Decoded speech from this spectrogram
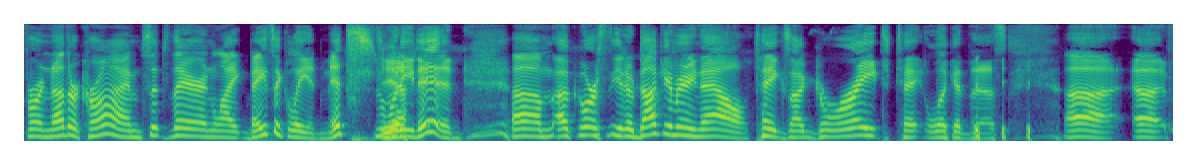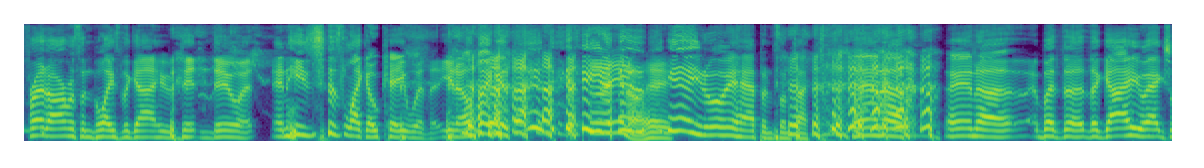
for another crime sits there and like basically admits what he did. Um, of course, you know, documentary now takes a great ta look at this. uh, uh, Fred Armisen plays the guy who didn't do it, and he's just like okay with it, you know, like, you know, hey. yeah, you know, it happens sometimes. and uh, and uh, but the the guy who actually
